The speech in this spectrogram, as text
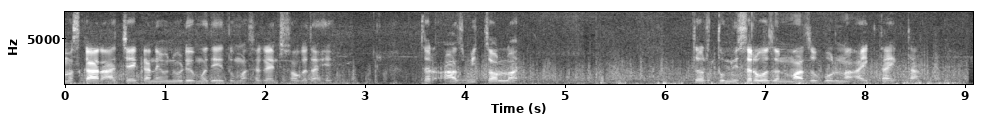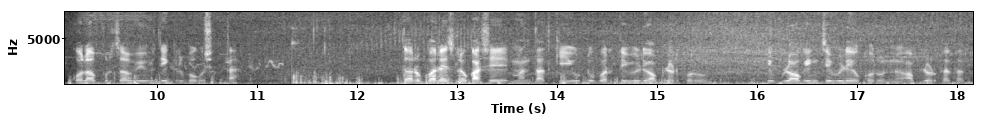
नमस्कार आजच्या एका नवीन व्हिडिओमध्ये तुम्हा सगळ्यांचे स्वागत आहे. तर आज मी चाललो आहे. तर तुम्ही सर्वजण माझं बोलणं ऐकता ऐकता कोल्हापूरचा व्ह्यू देखील बघू शकता. तर बरेच लोक असे म्हणतात की यूट्यूबवरती व्हिडिओ अपलोड करून की ब्लॉगिंगचे व्हिडिओ करून अपलोड करतात.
